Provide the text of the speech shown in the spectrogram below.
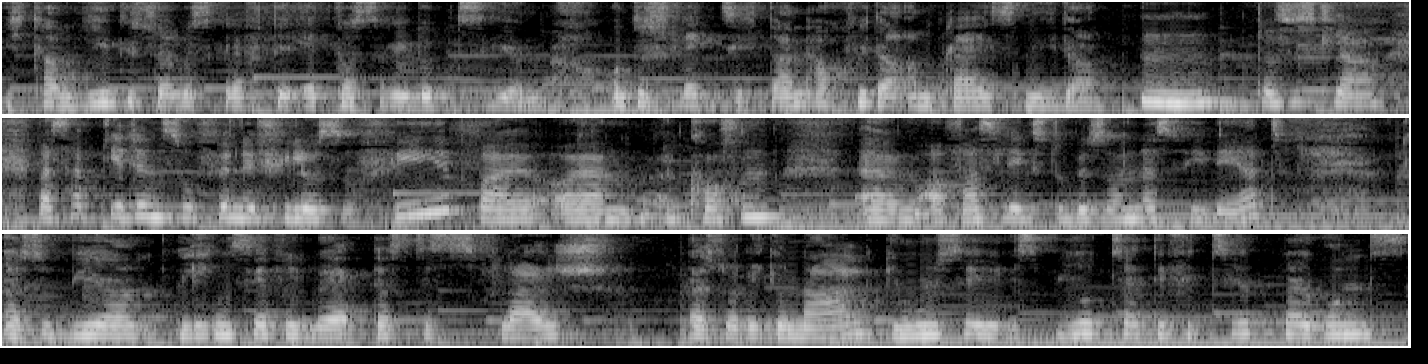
Ich kann hier die Servicekräfte etwas reduzieren und das schlägt sich dann auch wieder am Preis nieder. Mhm, das ist klar. Was habt ihr denn so für eine Philosophie bei eurem Kochen? Ähm, auf was legst du besonders viel Wert? Also wir legen sehr viel Wert, dass das Fleisch also regional. Gemüse ist biozertifiziert bei uns.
